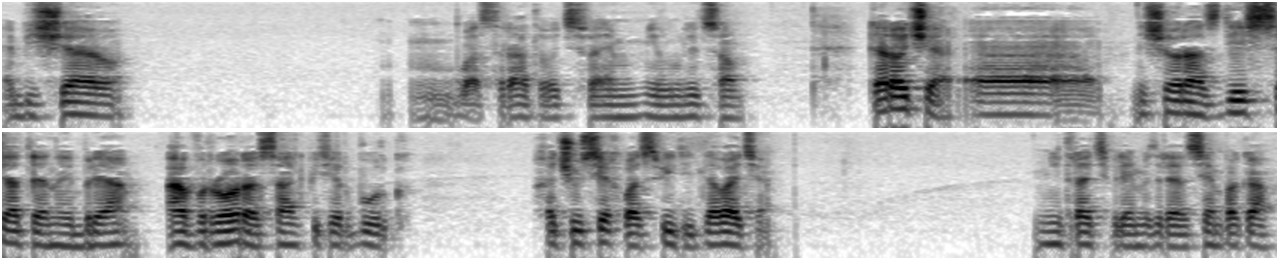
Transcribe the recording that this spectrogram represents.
обещаю, вас радовать своим милым лицом. Короче, э, еще раз, 10 ноября, Аврора, Санкт-Петербург. Хочу всех вас видеть, давайте. Не тратьте время зря. Всем пока.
